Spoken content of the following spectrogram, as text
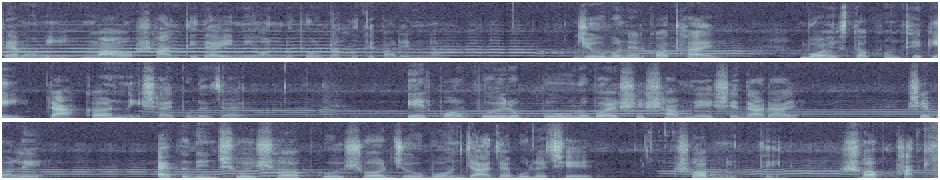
তেমনি মাও শান্তিদায়িনী অন্নপূর্ণা হতে পারেন না। যৌবনের কথায় বয়স তখন থেকেই টাকার নেশায় পড়ে যায়। এরপর পৌর পৌর বয়সের সামনে এসে দাঁড়ায়। সে বলে, এতদিন শৈশব, কৈশোর, যৌবন যা যা বলেছে, সব মিথ্যে, সব ফাঁকি।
